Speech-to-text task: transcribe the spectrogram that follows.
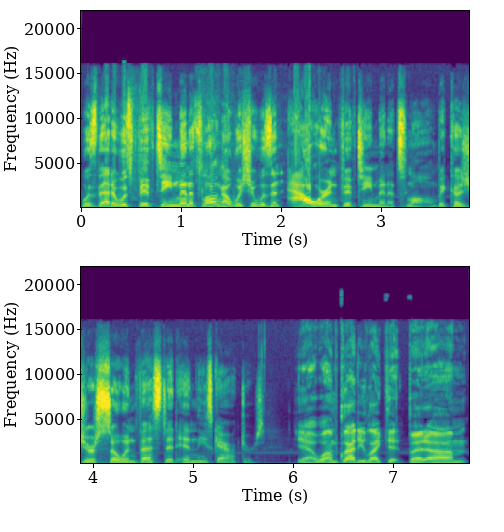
was that it was 15 minutes long. I wish it was an hour and 15 minutes long because you're so invested in these characters. Yeah, well, I'm glad you liked it, but um,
